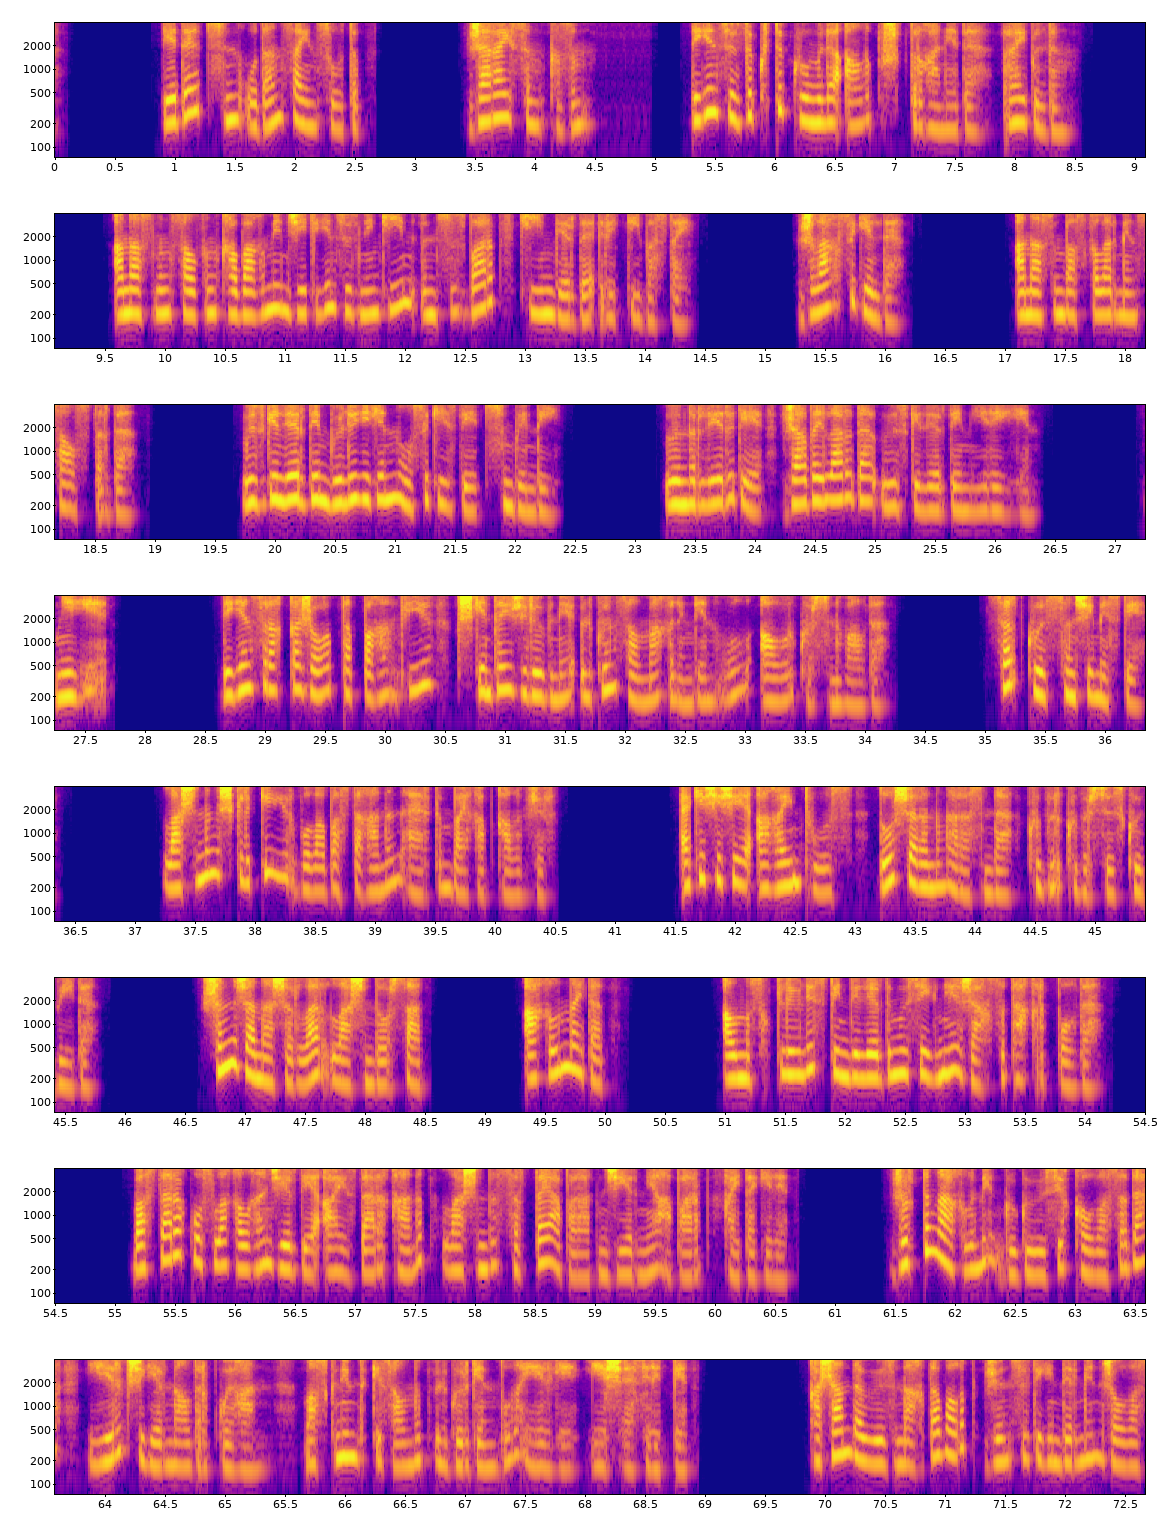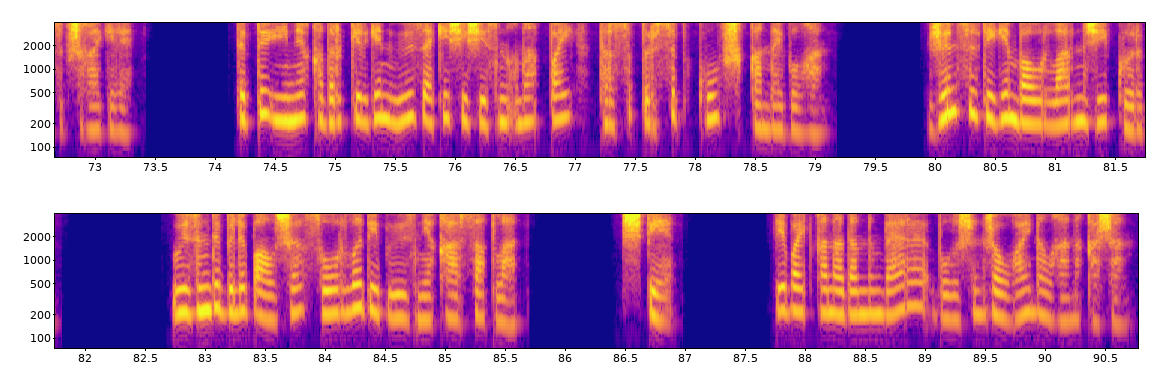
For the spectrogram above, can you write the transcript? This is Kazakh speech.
деді түсін одан сайын суытып. Жарайсың қызым деген сөзді күтіп көңілі алып ұшып тұрған еді райгүлдің. Анасының салқын қабағы мен жетілген сөзінен кейін үнсіз барып киімдерді реттей бастай. Жылағысы келді. Анасын басқалармен салыстырды. Өзгелерден бөлек екенін осы кезде түсінгендей. Өмірлері де жағдайлары да өзгелерден ерек екен неге деген сұраққа жауап таппаған күйі кішкентай жүрегіне үлкен салмақ ілінген ол ауыр күрсініп алды. Сырт көз сыншы емес пе? Лашынның ішкілікке үйір бола бастағанын әркім байқап қалып жүр. Әке шеше ағайын туыс дос жаранның арасында күбір күбір сөз көбейді. Шын жанашырлар лашынды ұрсады ақылын айтады. Ал мысық тілеулес пенделердің өсегіне жақсы тақырып болды. Бастары қосыла қалған жерде айыздары қанып лашынды сырттай апаратын жеріне апарып қайта келеді. Жұрттың ақылымен гүгі өсек қауласа да ерік жігерін алдырып қойған маскүнемдікке салынып үлгерген бұл әйелге еш әсер етпеді. Қашан да өзін ақтап алып жөн сілтегендермен жауласып шыға келеді тіпті үйіне қыдырып келген өз әке шешесін ұнатпай тырысып бүрісіп қуып шыққандай болған. Жөн сілтеген бауырларын жек көріп өзіңді біліп алшы сорлы деп өзіне қарсы атылады. Ішпе деп айтқан адамның бәрі бұл үшін жауға айналғаны қашан?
